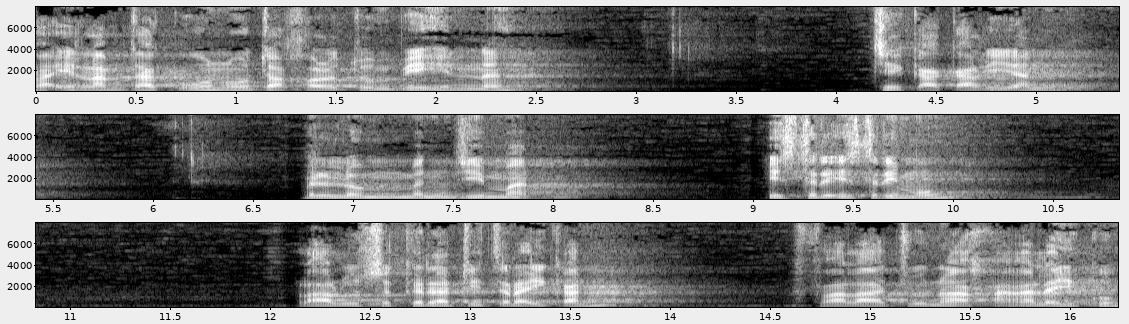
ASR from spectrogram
Fa ilam takunu takhaltum bihinna jika kalian belum menjima istri-istrimu lalu segera diceraikan fala junaha alaikum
